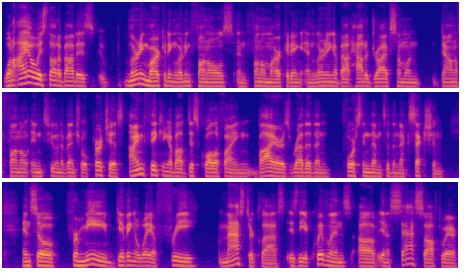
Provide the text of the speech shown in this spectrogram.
what I always thought about is learning marketing, learning funnels and funnel marketing, and learning about how to drive someone down a funnel into an eventual purchase. I'm thinking about disqualifying buyers rather than forcing them to the next section. And so for me, giving away a free masterclass is the equivalence of in a SaaS software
